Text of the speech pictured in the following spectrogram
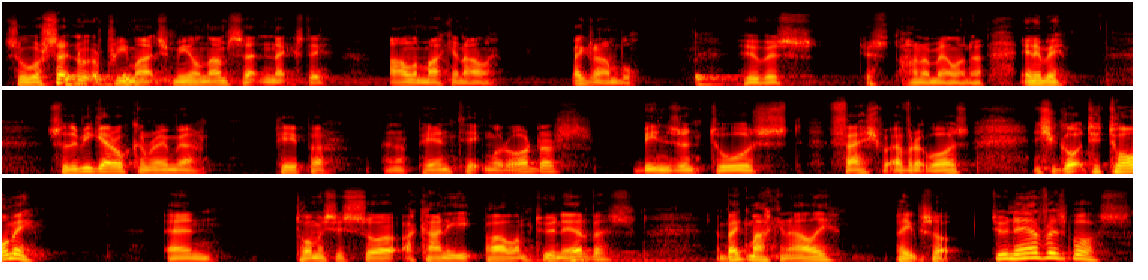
So we're sitting at our pre-match meal, and I'm sitting next to Alan McInally, big Rambo, who was just 100 mile an hour. Anyway, so the wee girl came round with her paper and her pen, taking our orders, beans and toast, fish, whatever it was. And she got to Tommy, and Tommy says, "So I can't eat, pal. I'm too nervous." And Big McInally pipes up, "Too nervous, boss."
